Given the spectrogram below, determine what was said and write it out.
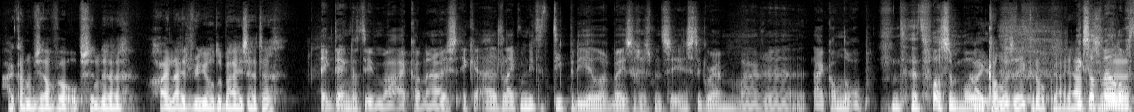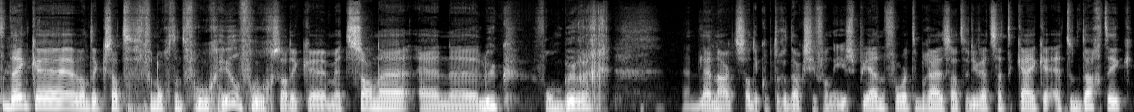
hij kan hem zelf wel op zijn eh, highlight reel erbij zetten. ik denk dat hij hem wel... Hij kan huis. Ik, het lijkt me niet het type die heel erg bezig is met zijn Instagram. Maar hij kan erop. het was een mooie... Hij kan er zeker op, ja. ja ik zat wel een, nog te denken, want ik zat vanochtend vroeg, heel vroeg, zat ik met Sanne en Luc von Burg en Lennart zat ik op de redactie van ESPN voor te bereiden, zaten we die wedstrijd te kijken. En toen dacht ik,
